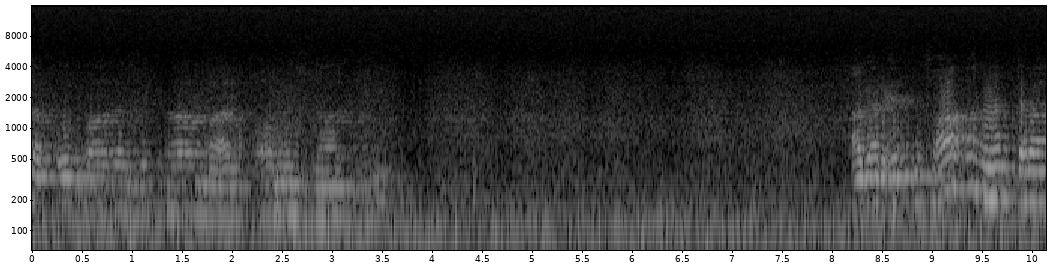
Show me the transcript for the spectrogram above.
تقل بعد الذكرى مع القوم الظالمين. اگر اتفاقا ہم ترا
